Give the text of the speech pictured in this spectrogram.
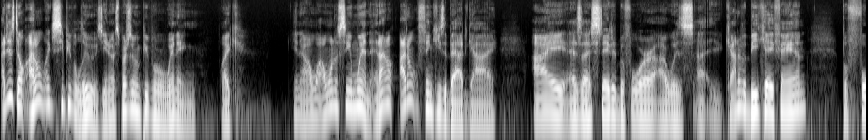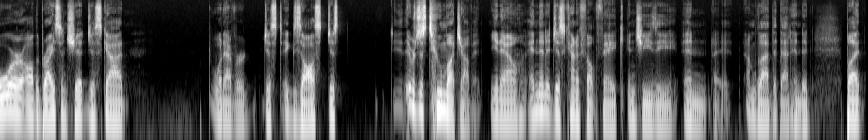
I just don't I don't like to see people lose, you know, especially when people are winning. Like, you know, I, I want to see him win. And I don't I don't think he's a bad guy. I as I stated before, I was uh, kind of a BK fan before all the Bryson shit just got whatever, just exhaust just there was just too much of it, you know, and then it just kind of felt fake and cheesy. And I, I'm glad that that ended, but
